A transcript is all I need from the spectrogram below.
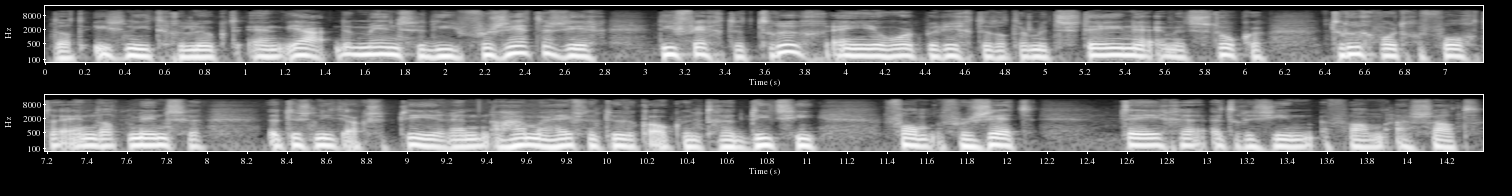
Dat is niet gelukt. En ja, de mensen die verzetten zich, die vechten terug. En je hoort berichten dat er met stenen en met stokken terug wordt gevochten... en dat mensen het dus niet accepteren. En Hama heeft natuurlijk ook een traditie van verzet... tegen het regime van Assad.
